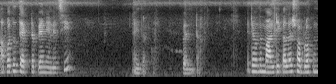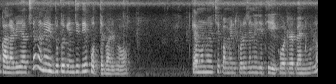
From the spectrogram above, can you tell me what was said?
আপাতত একটা প্যান এনেছি। এই দেখো। প্যান্টটা এটার মধ্যে মাল্টি কালার, সব রকম কালারই আছে। মানে দুটো গেঞ্জি দিয়ে পরতে পারবে ও। কেমন হয়েছে কমেন্ট করে জানি যে থ্রি কোয়ার্টার প্যান্টগুলো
